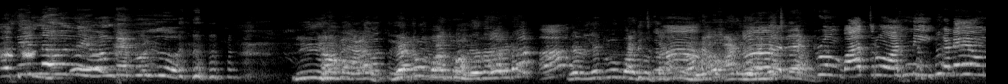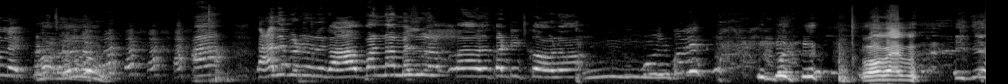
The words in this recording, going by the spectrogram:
పాతిల్లో ఉంది వంకాయ పులుసు. ఈ లెటర్ బాత్రూమ్ లేదా అన్ని ఇక్కడే ఉన్నాయి. మెస్ కట్టించుకోవాలి. ఓ బాబు. ఇదే.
